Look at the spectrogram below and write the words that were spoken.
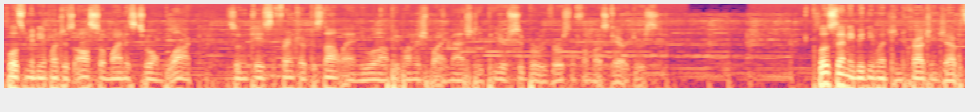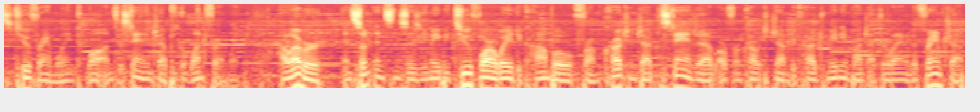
Close medium punch is also minus 2 on block, so in case the frame trap does not land, you will not be punished by a match DP or super reversal from most characters. Close standing medium punch into crouching jab is a 2 frame link, while into standing jab is a 1 frame link. However, in some instances, you may be too far away to combo from crouching jab to stand jab or from crouching jab to crouch medium punch after landing the frame trap.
